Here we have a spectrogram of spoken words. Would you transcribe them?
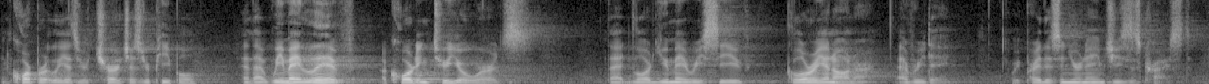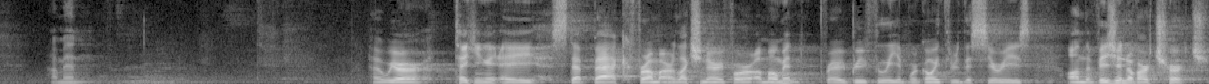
and corporately, as your church, as your people, and that we may live according to your words, that, Lord, you may receive glory and honor every day. We pray this in your name, Jesus Christ. Amen. Uh, we are taking a step back from our lectionary for a moment, very briefly, and we're going through this series on the vision of our church.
